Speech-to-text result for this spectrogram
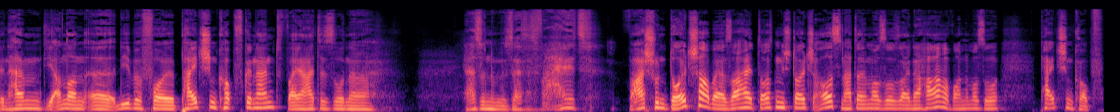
den haben die anderen äh, liebevoll Peitschenkopf genannt, weil er hatte so eine, ja, so eine, das war halt, war schon Deutscher, aber er sah halt dort nicht deutsch aus und hatte immer so, seine Haare waren immer so Peitschenkopf.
